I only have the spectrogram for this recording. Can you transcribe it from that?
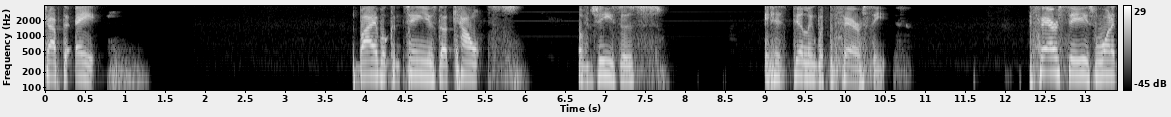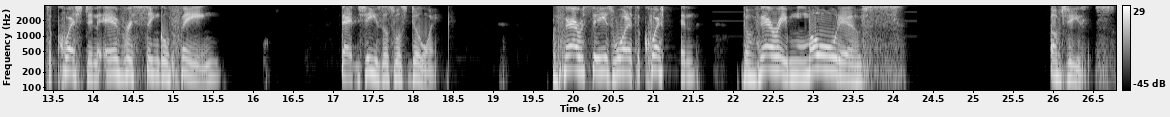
chapter 8, the Bible continues the accounts of Jesus in his dealing with the Pharisees. The Pharisees wanted to question every single thing that Jesus was doing. The Pharisees wanted to question the very motives of Jesus.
